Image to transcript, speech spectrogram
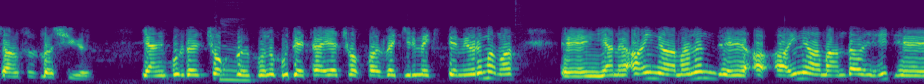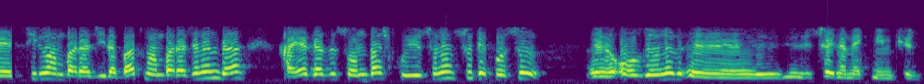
cansızlaşıyor. Yani burada çok evet. bunu bu detaya çok fazla girmek istemiyorum ama e, yani aynı alanın e, aynı alanda e, Silvan Barajı ile Batman Barajı'nın da kaya gazı sondaj kuyusunun su deposu e, olduğunu e, söylemek mümkün.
